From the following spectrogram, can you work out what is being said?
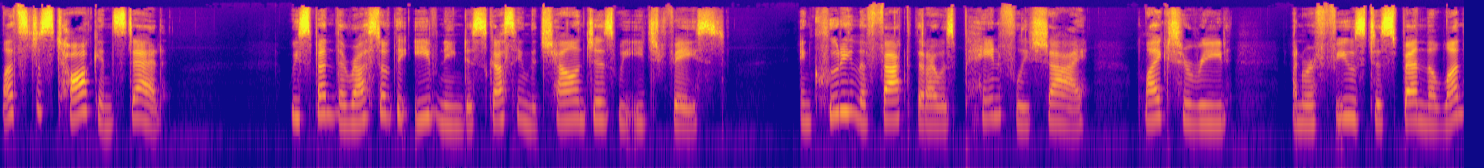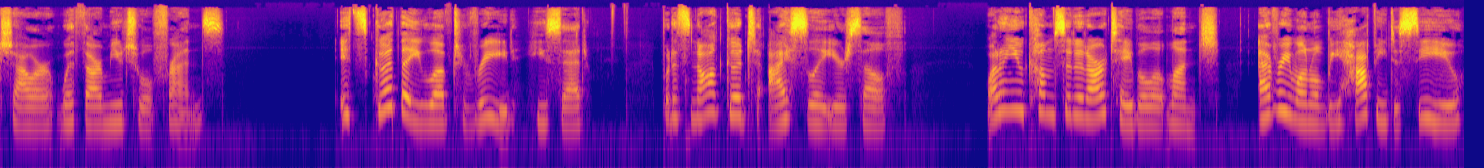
Let's just talk instead. We spent the rest of the evening discussing the challenges we each faced, including the fact that I was painfully shy, liked to read, and refused to spend the lunch hour with our mutual friends. It's good that you love to read, he said, but it's not good to isolate yourself. Why don't you come sit at our table at lunch? Everyone will be happy to see you.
